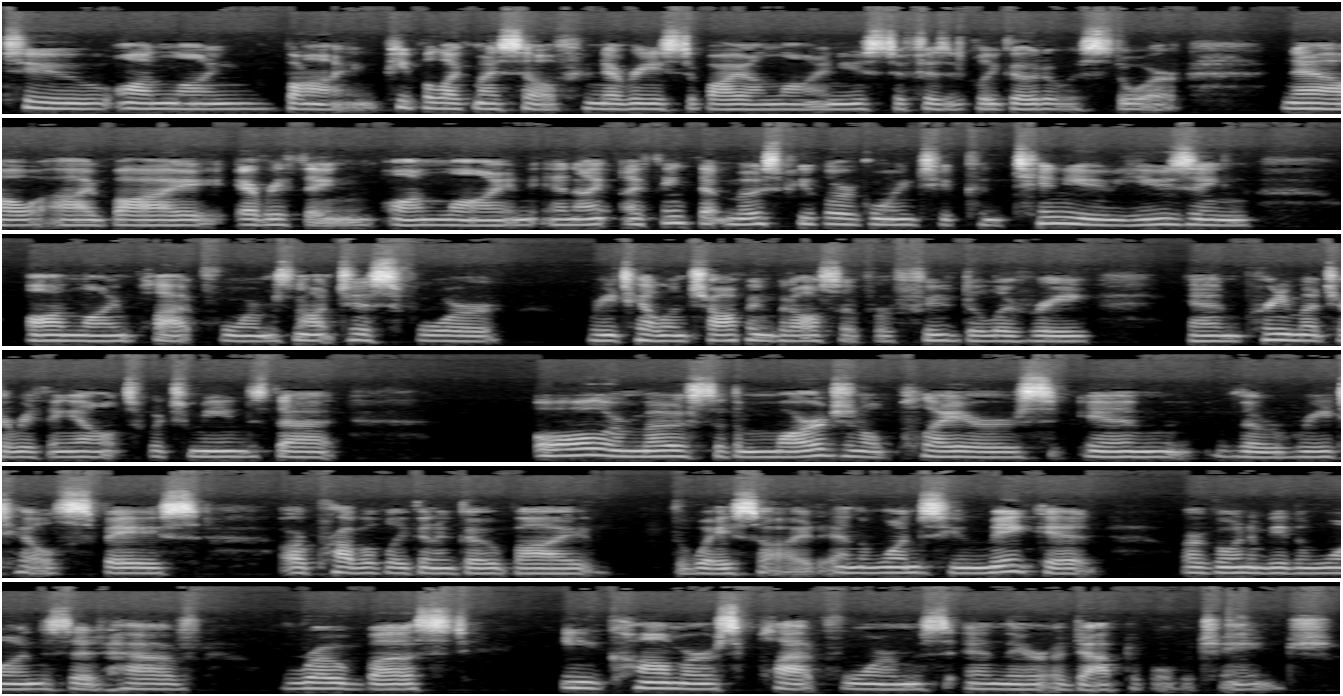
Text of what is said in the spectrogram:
to online buying. People like myself who never used to buy online used to physically go to a store. Now I buy everything online. And I, I think that most people are going to continue using online platforms, not just for retail and shopping, but also for food delivery and pretty much everything else, which means that all or most of the marginal players in the retail space are probably going to go by the wayside. And the ones who make it are going to be the ones that have robust e commerce platforms and they're adaptable to change.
